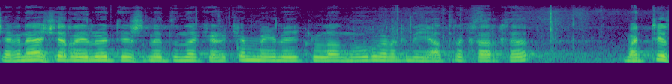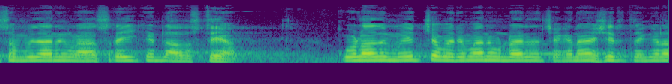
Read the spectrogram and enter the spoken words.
ചങ്ങനാശ്ശേരി റെയിൽവേ സ്റ്റേഷനിൽ എത്തുന്ന കിഴക്കൻ മേഖലയ്ക്കുള്ള നൂറുകണക്കിന് യാത്രക്കാർക്ക് മറ്റ് സംവിധാനങ്ങൾ ആശ്രയിക്കേണ്ട അവസ്ഥയാണ്. കൂടാതെ മികച്ച വരുമാനം ഉണ്ടായിരുന്ന ചങ്ങനാശ്ശേരി തെങ്ങണ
